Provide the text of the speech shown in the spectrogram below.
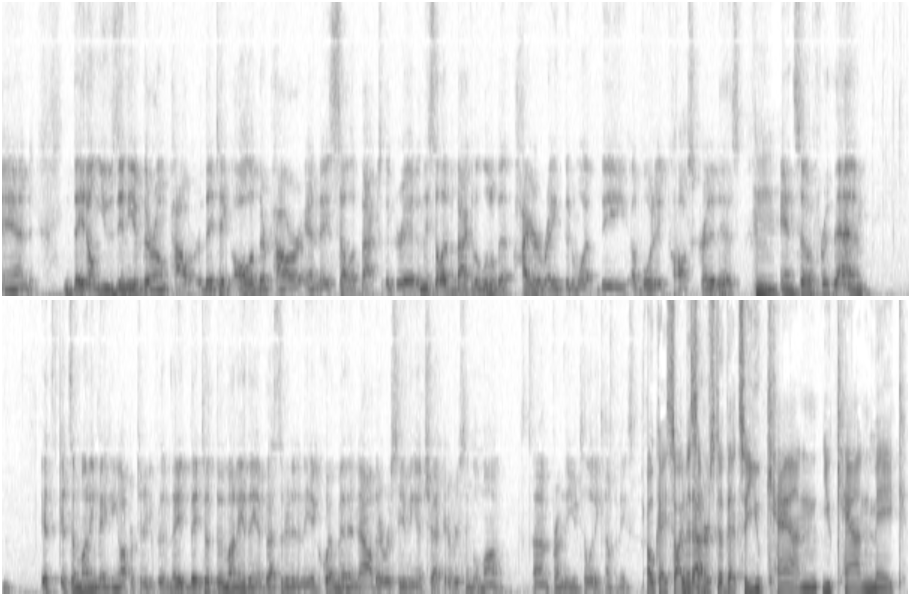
and they don't use any of their own power. They take all of their power and they sell it back to the grid and they sell it back at a little bit higher rate than what the avoided cost credit is. Hmm. And so for them, it's it's a money making opportunity for them. They they took the money, they invested it in the equipment, and now they're receiving a check every single month um, from the utility companies. Okay, so I but misunderstood that. So you can you can make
